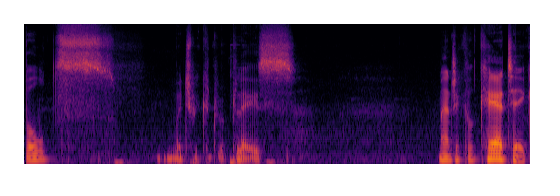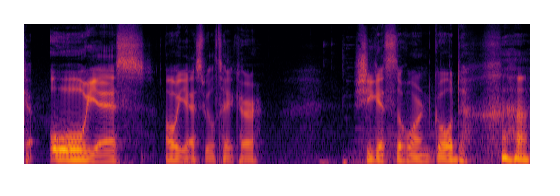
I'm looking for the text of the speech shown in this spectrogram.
bolts, which we could replace. Magical caretaker. Oh yes. Oh yes, we'll take her. She gets the horned god.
